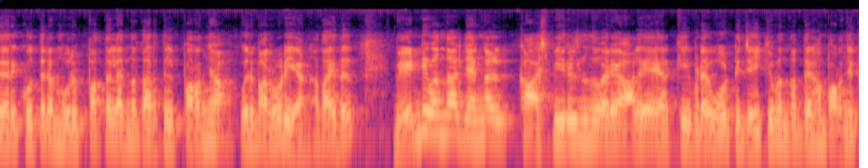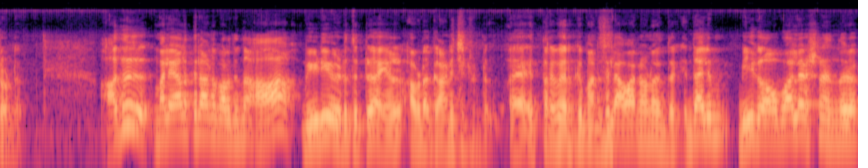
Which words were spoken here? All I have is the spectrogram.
തെറിക്കുത്തരം മുറിപ്പത്തൽ എന്ന തരത്തിൽ പറഞ്ഞ ഒരു മറുപടിയാണ്. അതായത് വേണ്ടി വന്നാൽ ഞങ്ങൾ കാശ്മീരിൽ നിന്ന് വരെ ആളുകളെ ഇറക്കി ഇവിടെ വോട്ട് ജയിക്കുമെന്ന് അദ്ദേഹം പറഞ്ഞിട്ടുണ്ട്. അത് മലയാളത്തിലാണ് പറഞ്ഞത്. ആ വീഡിയോ എടുത്തിട്ട് അയാൾ അവിടെ കാണിച്ചിട്ടുണ്ട്. എത്ര പേർക്ക് മനസ്സിലാവാനാണോ എന്ത് എന്തായാലും ബി ഗോപാലകൃഷ്ണൻ എന്നൊരു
